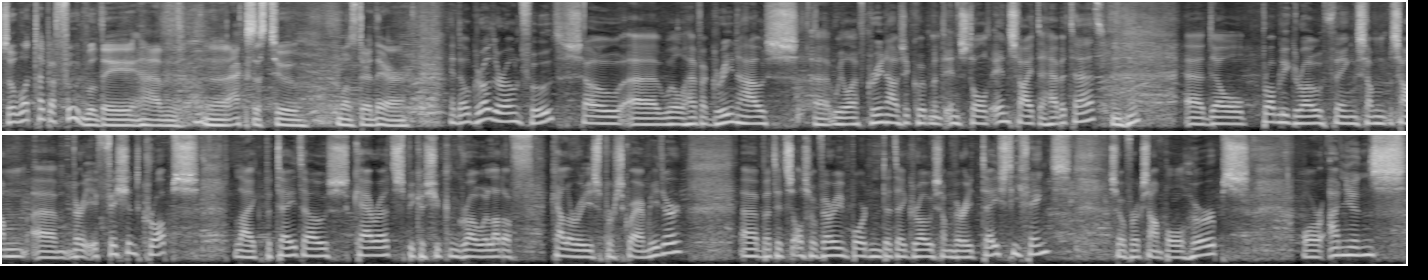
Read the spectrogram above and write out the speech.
So, what type of food will they have uh, access to once they're there? Yeah, they'll grow their own food. So uh, we'll have a greenhouse. Uh, we'll have greenhouse equipment installed inside the habitat. Uh, they'll probably grow things, some some um, very efficient crops like potatoes, carrots, because you can grow a lot of calories per square meter. Uh, but it's also very important that they grow some very tasty things. So, for example, herbs or onions,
